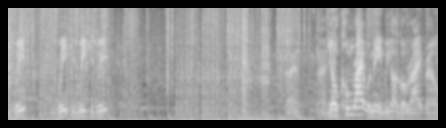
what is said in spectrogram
He's weak. He's weak. He's weak. He's weak. Got him. Nice. Yo, come right with me. We gotta go right, bro.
